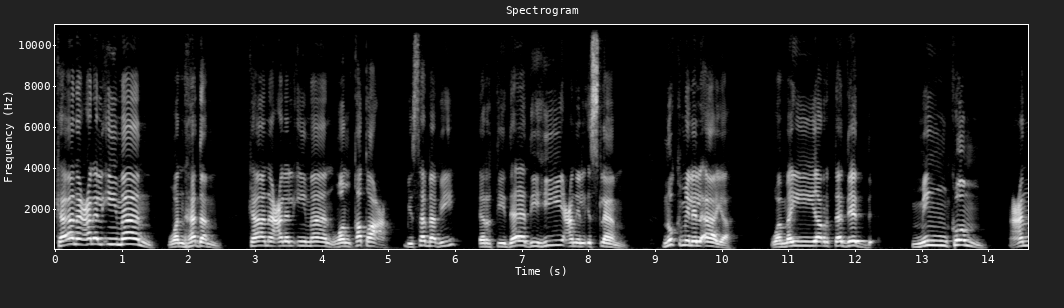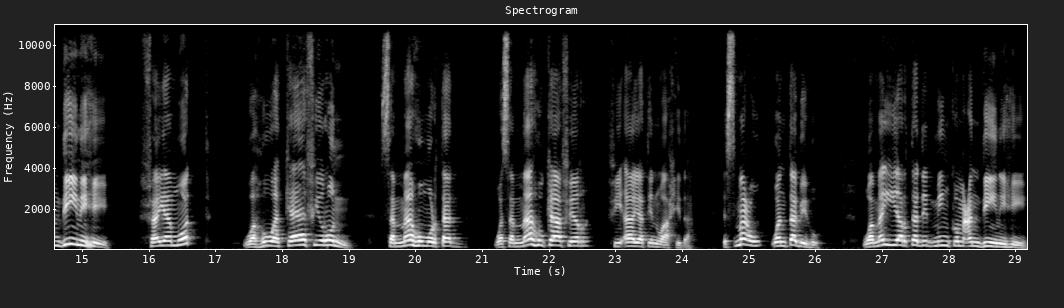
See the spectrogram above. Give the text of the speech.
كان على الإيمان وانهدم. كان على الإيمان وانقطع بسبب ارتداده عن الإسلام. نكمل الآية. ومن يرتدد منكم عن دينه فيمت وهو كافر. سماه مرتد وسماه كافر في آية واحدة. اسمعوا وانتبهوا. ومن يرتدد منكم عن دينه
